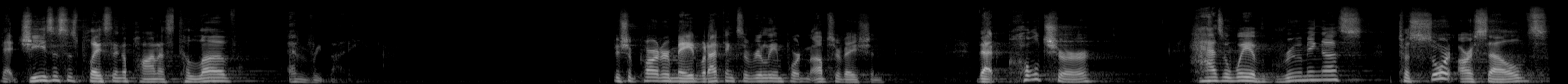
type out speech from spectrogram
that Jesus is placing upon us to love everybody. Bishop Carter made what I think is a really important observation that culture has a way of grooming us to sort ourselves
